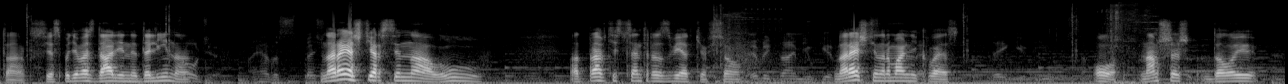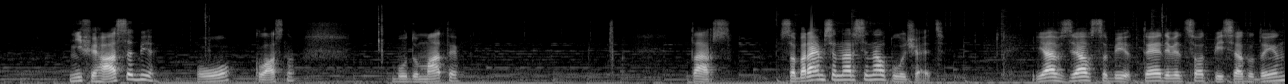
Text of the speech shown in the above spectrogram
Так, я сподіваюсь, далі не special. Нарешті арсенал. У. Отправьтесь в центр розвідки, все. Нарешті нормальний квест. О, нам ще ж дали. Ніфіга собі. О, класно. Буду мати. Так. Собираємося на арсенал, виходить. Я взяв собі Т-951.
